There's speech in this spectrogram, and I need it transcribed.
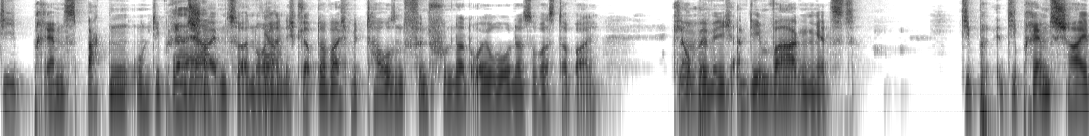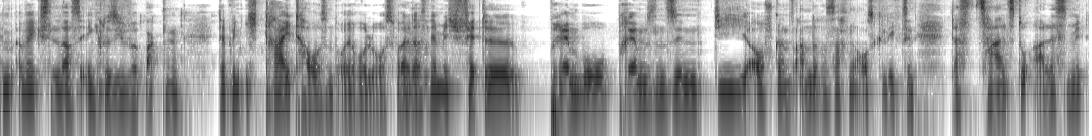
die Bremsbacken und die Bremsscheiben ja, ja. zu erneuern. Ja. Ich glaube, da war ich mit 1500 Euro oder sowas dabei. Glaub mhm. mir, wenn ich an dem Wagen jetzt die, die Bremsscheiben wechseln lasse, inklusive Backen, da bin ich 3000 Euro los, weil mhm. das nämlich fette Brembo-Bremsen sind, die auf ganz andere Sachen ausgelegt sind. Das zahlst du alles mit.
